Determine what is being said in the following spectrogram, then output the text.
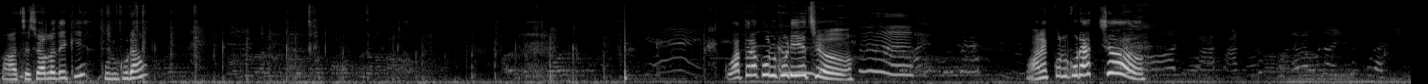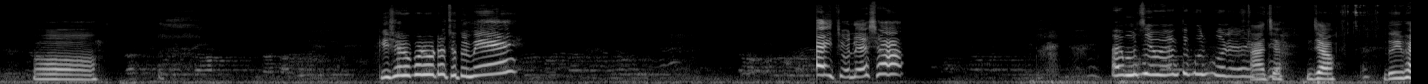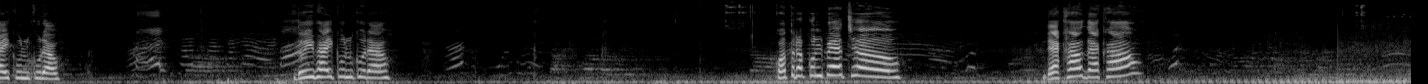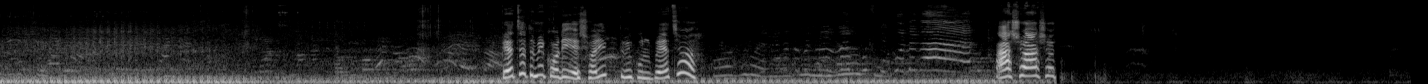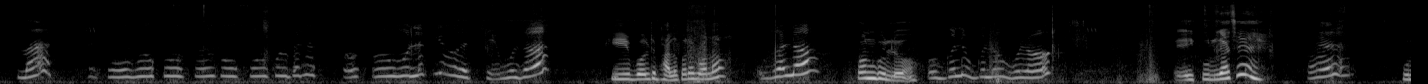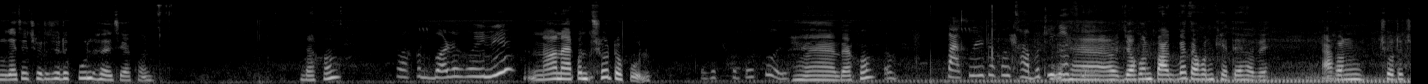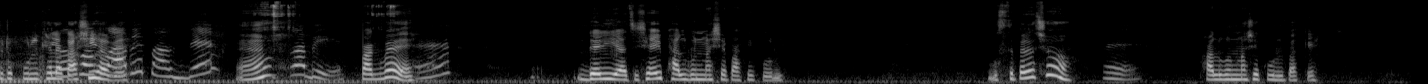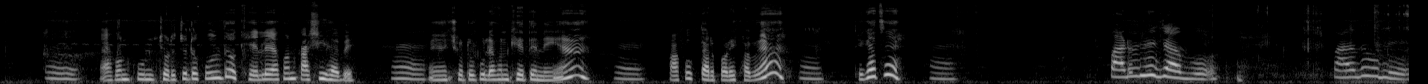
হ্যাঁ আচ্ছা চলো দেখি কুলকুড়াও কতটা কুল কুড়িয়েছ? অনেক কুল কুড়াচ্ছ? ও। কিসের উপরে উঠেছো তুমি? চলে এসো। আচ্ছা যাও। দুই ভাই কুল কুড়াও। দুই ভাই কুল কতটা কুল পেয়েছ? দেখাও দেখাও। পেয়েছ তুমি করি শরীফ তুমি কুল পেয়েছ? আসো আসো। কি হয়েছে? বলো। কি বলতে ভালো করে বলো। বলো। কোনগুলো? ওগুলো ওগুলো ওগুলো। এই কুল গাছে? হ্যাঁ। কুল গাছে ছোট ছোট কুল হয়েছে এখন। দেখো। এখন বড় হয়নি? না না এখন ছোট কুল। ছোট ফুল হ্যাঁ দেখো। পাকলেই তখন খাব ঠিক আছে? হ্যাঁ যখন পাকবে তখন খেতে হবে। এখন ছোট ছোট কুল খেলে কাশি হবে। পাকবে। হ্যাঁ? কবে পাকবে? হ্যাঁ। দেরি আছে সেই ফাল্গুন মাসে পাকে কুল। বুঝতে পেরেছ? হ্যাঁ। ফাল্গুন মাসে কুল পাকে। হ্যাঁ। এখন কুল ছোট ছোট কুল তো খেলে এখন কাশি হবে। হ্যাঁ। ছোট কুল এখন খেতে নেই হ্যাঁ। পাকুক তারপরে খাবে হ্যাঁ? হ্যাঁ। ঠিক আছে? হ্যাঁ। পারুলে যাব। পারুলে।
